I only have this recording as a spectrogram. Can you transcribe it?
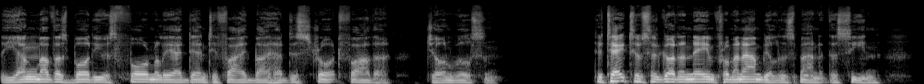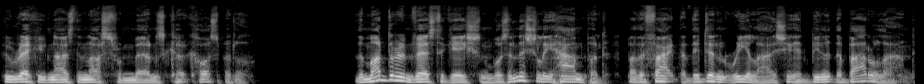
the young mother's body was formally identified by her distraught father, John Wilson. Detectives had got a name from an ambulance man at the scene who recognised the nurse from Mearns Kirk Hospital. The murder investigation was initially hampered by the fact that they didn't realise she had been at the Barrowland.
